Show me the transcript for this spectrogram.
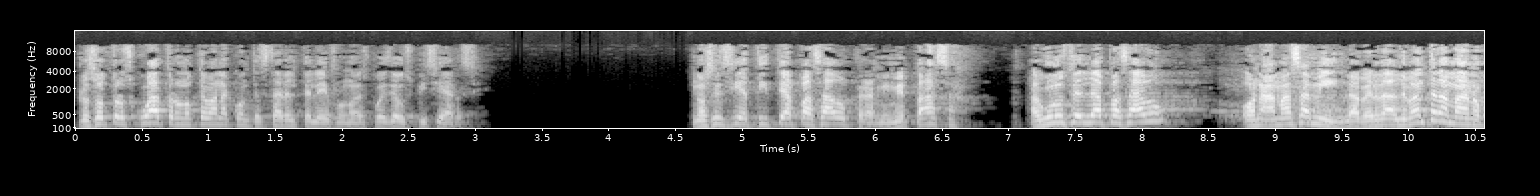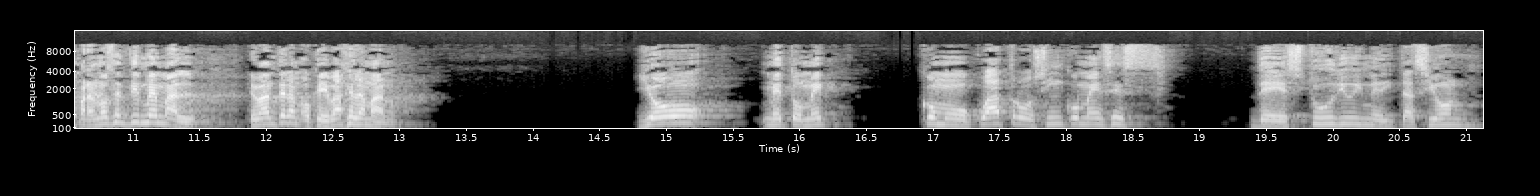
Los otros cuatro no te van a contestar el teléfono después de auspiciarse. No sé si a ti te ha pasado, pero a mí me pasa. ¿Alguno de ustedes le ha pasado? O nada más a mí, la verdad. Levante la mano para no sentirme mal. Levante la, ok, baje la mano. Yo me tomé como cuatro o cinco meses de estudio y meditación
